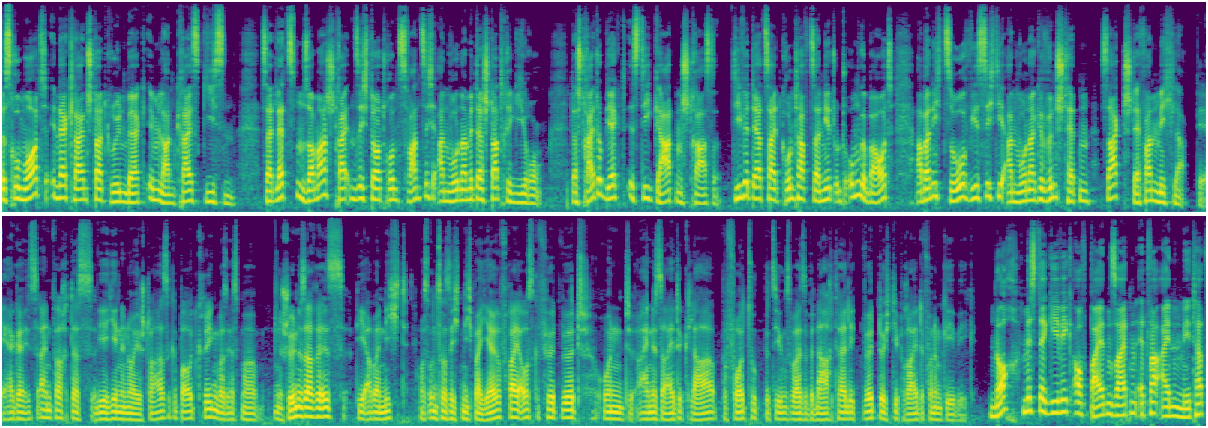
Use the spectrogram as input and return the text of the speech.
Es rumort in der Kleinstadt Grünberg im Landkreis Gießen. Seit letztem Sommer streiten sich dort rund 20 Anwohner mit der Stadtregierung. Das Streitobjekt ist die Gartenstraße. Die wird derzeit grundhaft saniert und umgebaut, aber nicht so, wie es sich die Anwohner gewünscht hätten, sagt Stefan Michler. Der Ärger ist einfach, dass wir hier eine neue Straße gebaut kriegen, was erstmal eine schöne Sache ist, die aber nicht aus unserer Sicht nicht barrierefrei ausgeführt wird und eine Seite klar bevorzugt bzw. benachteiligt wird durch die Breite von einem Gehweg. Noch misst der Gehweg auf beiden Seiten etwa 1,20 Meter.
